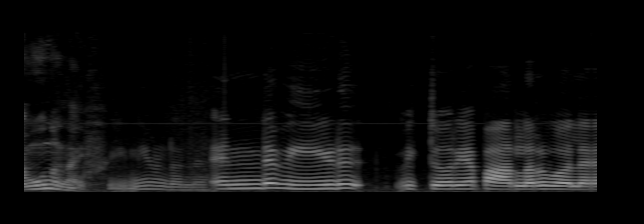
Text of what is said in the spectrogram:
ആ, മൂന്നെണ്ണായി. ഇനിയുണ്ടല്ലേ. എന്റെ വീട് വിക്ടോറിയ പാർലർ പോലെ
